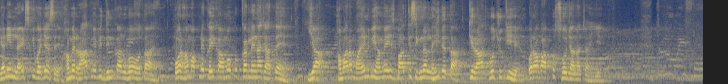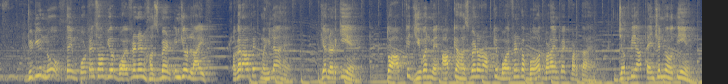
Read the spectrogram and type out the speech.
यानी इन लाइट्स की वजह से हमें रात में भी दिन का अनुभव होता है और हम अपने कई कामों को कर लेना चाहते हैं। या हमारा माइंड भी हमें इस बात की सिग्नल नहीं देता कि रात हो चुकी है और अब आपको सो जाना चाहिए। Did you know the importance of your boyfriend and husband in your life अगर आप एक महिला हैं या लड़की हैं तो आपके जीवन में आपके हस्बैंड और आपके बॉयफ्रेंड का बहुत बड़ा इम्पैक्ट पड़ता है। जब भी आप टेंशन में होती हैं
